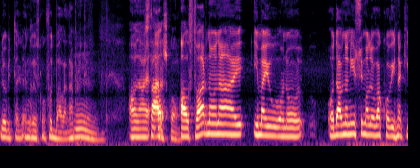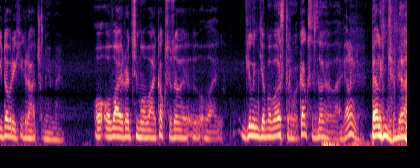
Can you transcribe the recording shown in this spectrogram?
ljubitelj engleskog futbala, naprotiv. Mm. Onaj, Stara al, škola. Ali stvarno, onaj, imaju, ono, odavno nisu imali ovako ovih nekih dobrih igrača. Imaju. O, ovaj, recimo, ovaj, kako se zove, ovaj, Gillinghamov ostrovo, kako se zove ovaj? Bellingham. Bellingham, ja.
